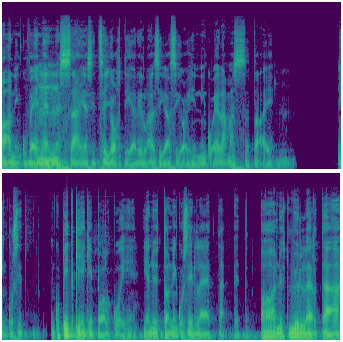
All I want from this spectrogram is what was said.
vaan niin kuin vei Mm. mennessään ja sitten se johti erilaisiin asioihin niin kuin elämässä tai niin kuin sit, niin kuin pitkiinkin polkuihin. Ja nyt on niin kuin silleen, että et, aa, nyt myllertää,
